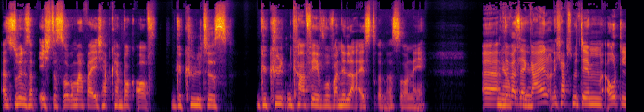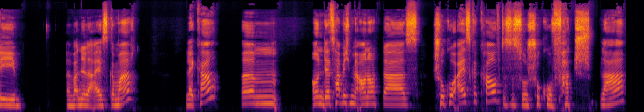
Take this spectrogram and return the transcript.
Also zumindest habe ich das so gemacht, weil ich habe keinen Bock auf gekühltes, gekühlten Kaffee, wo Vanilleeis drin ist. So, nee. Äh, auf Ja, jeden Fall sehr okay. geil. Und ich habe es mit dem Oatly äh, Vanilleeis gemacht. Lecker. Ähm, und jetzt habe ich mir auch noch das Schokoeis gekauft. Das ist so Schoko-Fatsch, bla.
